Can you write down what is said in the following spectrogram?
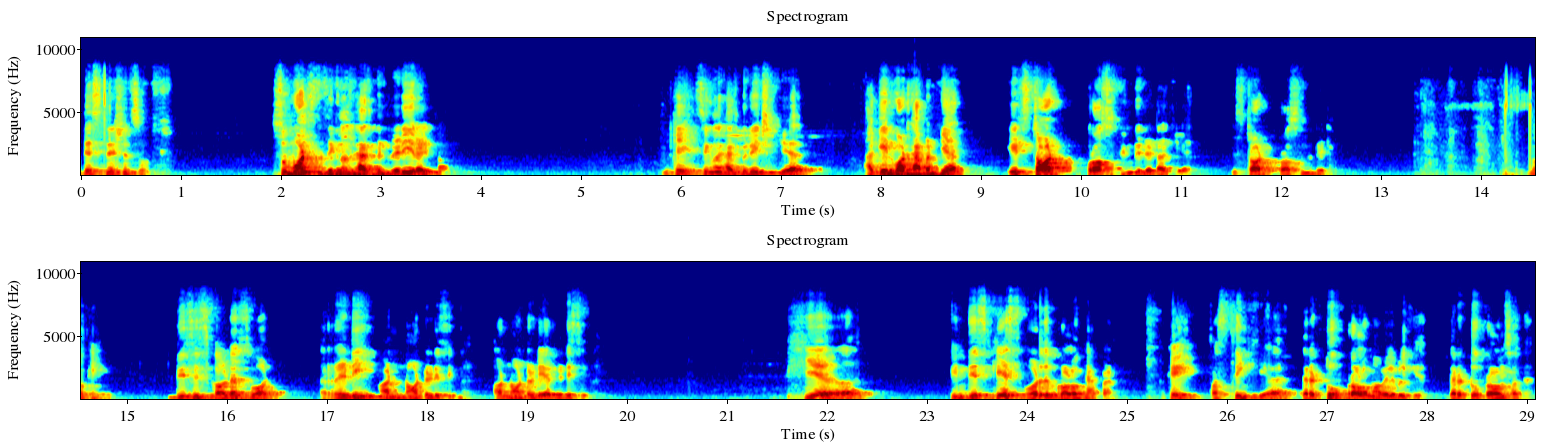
destination source. So once the signal has been ready right now, okay, signal has been reached here. Again, what happened here? It start processing the data here. It start processing the data. Okay, this is called as what? Ready or not ready signal, or not ready or ready signal. Here, in this case, what is the problem happen? Okay, first thing here, there are two problem available here. There are two problems are there.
